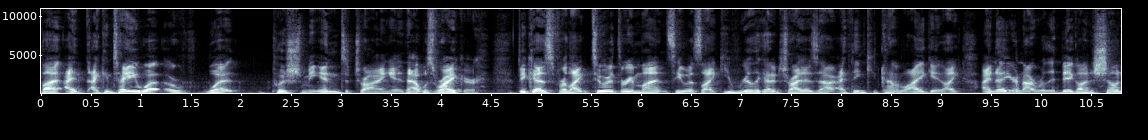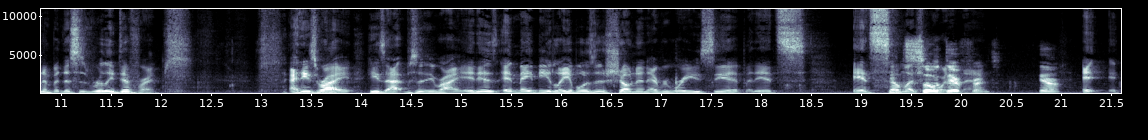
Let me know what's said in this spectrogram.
but I, I can tell you what what pushed me into trying it. And that was Riker, because for like two or three months he was like, "You really got to try this out. I think you'd kind of like it. Like I know you're not really big on shonen, but this is really different." And he's right. He's absolutely right. It is. It may be labeled as a shonen everywhere you see it, but it's it's so It's much so more than that different. Yeah, it it,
